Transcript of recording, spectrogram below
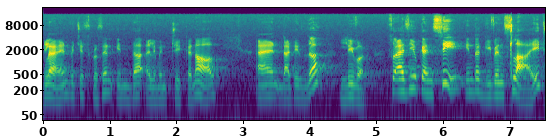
gland which is present in the alimentary canal and that is the liver. So, as you can see in the given slide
